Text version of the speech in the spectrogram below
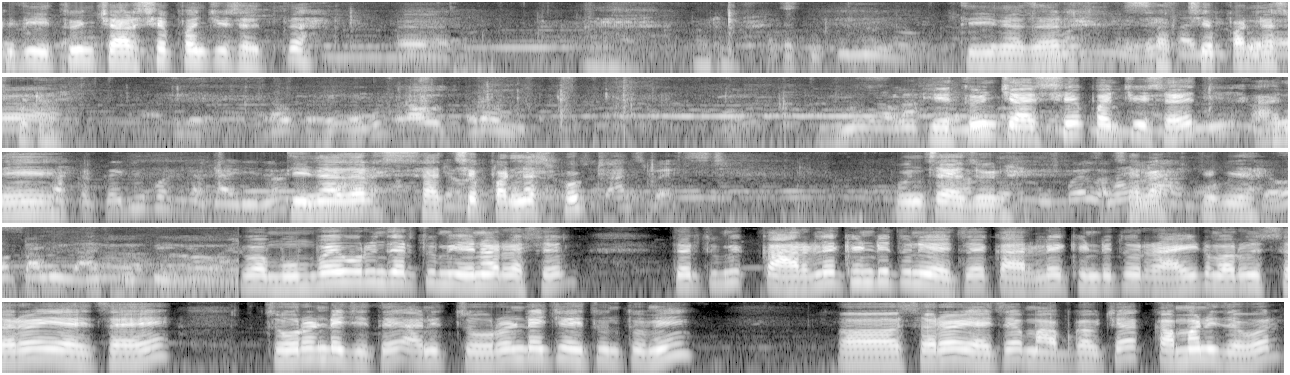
किती? इथून चारशे पंचवीस आहेत ना? तीन हजार सातशे पन्नास फूट. आहे इथून चारशे पंचवीस आहेत आणि तीन हजार सातशे पन्नास फूट उंच आहे अजून. चला बघूया किंवा मुंबईवरून जर तुम्ही येणार असेल तर तुम्ही कार्लेखिंडीतून यायचं आहे. कार्लेखिंडीतून राईट मारून सरळ यायचं आहे. चोरंड्याची इथे आणि चोरंड्याच्या इथून तुम्ही सरळ यायचं आहे मापगावच्या कमानीजवळ.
